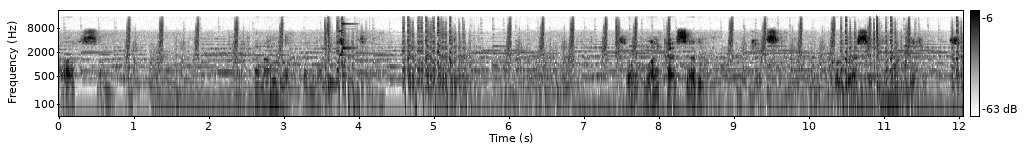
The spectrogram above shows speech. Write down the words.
paths and and unblock. So, like I said, it gets progressively more difficult.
